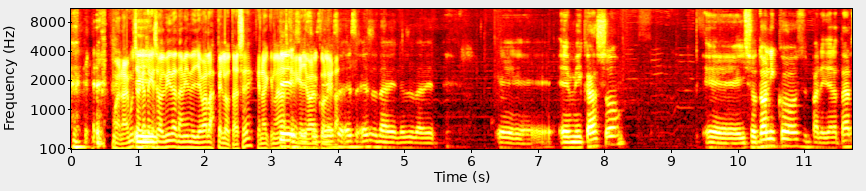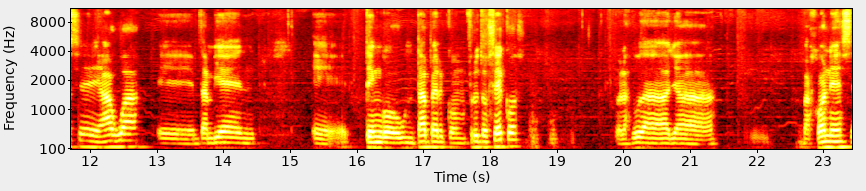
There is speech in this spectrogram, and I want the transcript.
Bueno, hay mucha gente que se olvida también de llevar las pelotas, ¿eh? Que no hay que, nada tiene que llevar el colega. Eso, también, eso también. Eh, en mi caso, eh, isotónicos para hidratarse, agua, eh, también tengo un tupper con frutos secos, por las dudas ya bajones,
